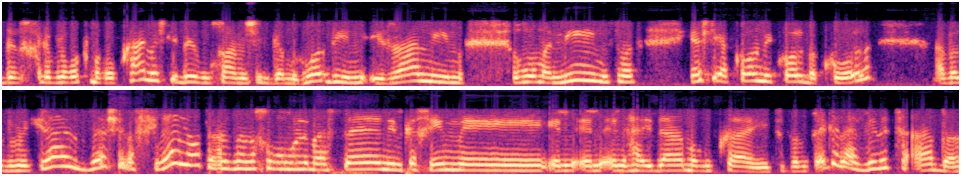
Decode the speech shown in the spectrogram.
דרך אגב לא רק מרוקאים יש לי בירוחם, יש לי גם הודים, איראנים, רומנים, זאת אומרת, יש לי הכל מכל בכל. אבל במקרה הזה של הפרנות, אז אנחנו למעשה נלקחים אה, אל, אל, אל העדה המרוקאית. אבל רגע להבין את האבא,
